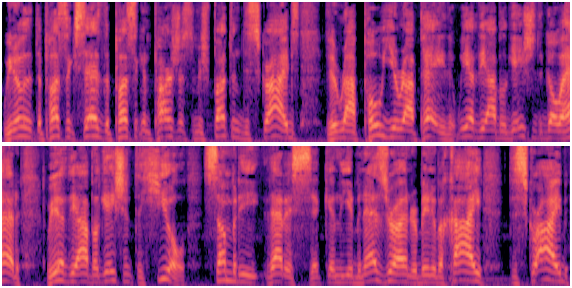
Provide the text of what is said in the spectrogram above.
We know that the pasuk says the pasuk in Parshas Mishpatim describes v'rapo yirape that we have the obligation to go ahead. We have the obligation to heal somebody that is sick, and the Ibn Ezra and Rabbeinu Bachai describe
